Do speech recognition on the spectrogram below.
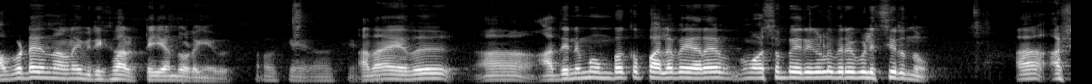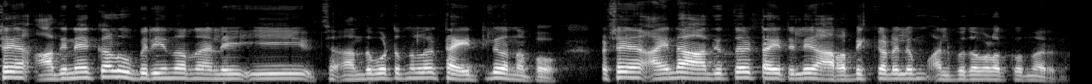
അവിടെ നിന്നാണ് ഇവർ ഹർട്ട് ചെയ്യാൻ തുടങ്ങിയത്. Okay okay. അതായത് അതിനു മുമ്പൊക്കെ പല വേറെ മോശം പേരുകൾ ഇവരെ വിളിച്ചിരുന്നു. പക്ഷേ അതിനേക്കാൾ ഉപരി എന്ന് പറഞ്ഞാൽ ഈ ചാന്ത് പൊട്ട് എന്നുള്ള ടൈറ്റിൽ വന്നപ്പോൾ പക്ഷേ അതിന്റെ ആദ്യത്തെ ടൈറ്റിൽ അറബിക്കടലും അത്ഭുത വിളക്കും എന്നായിരുന്നു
